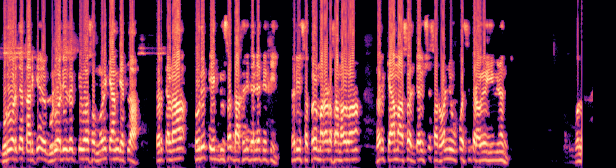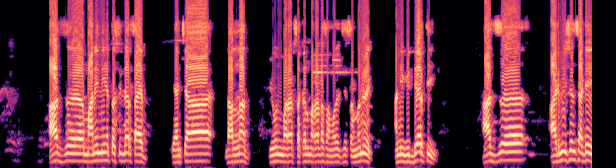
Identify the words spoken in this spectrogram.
गुरुवारच्या तारखे गुरुवारी जर किंवा सोमवारी कॅम्प घेतला तर त्याला त्वरित एक दिवसात दाखले देण्यात येतील. तरी सकल मराठा समाजाला जर कॅम्प असेल त्या दिवशी सर्वांनी उपस्थित राहावे ही विनंती. आज माननीय तहसीलदार साहेब यांच्या दालनात येऊन मराठा सकल मराठा समाजाचे समन्वयक आणि विद्यार्थी आज ऍडमिशनसाठी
